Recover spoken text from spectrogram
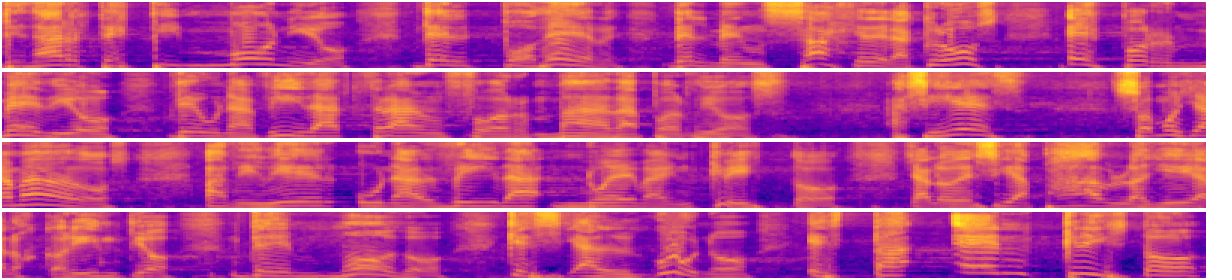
de dar testimonio del poder del mensaje de la cruz es por medio de una vida transformada por Dios. Así es. Somos llamados a vivir una vida nueva en Cristo. Ya lo decía Pablo allí a los Corintios, de modo que si alguno está en Cristo,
